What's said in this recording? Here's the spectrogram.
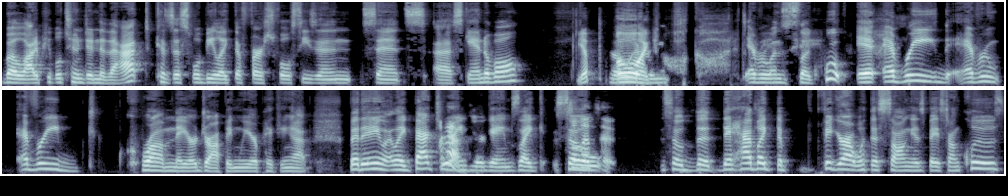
but a lot of people tuned into that because this will be like the first full season since uh, Scandal. Yep. So oh, I, everyone- oh god. Everyone's like, whoop! Every every every crumb they are dropping, we are picking up. But anyway, like back to Yeah. reindeer games, like so, so that's it. So the they had like the figure out what this song is based on clues.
